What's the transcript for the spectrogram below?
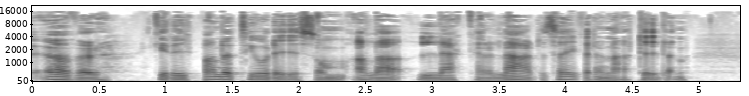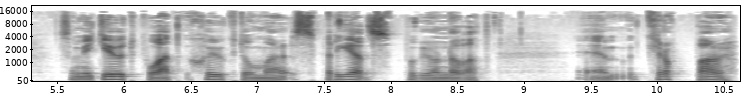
övergripande teori som alla läkare lärde sig vid den här tiden. Som gick ut på att sjukdomar spreds på grund av att eh, kroppar,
